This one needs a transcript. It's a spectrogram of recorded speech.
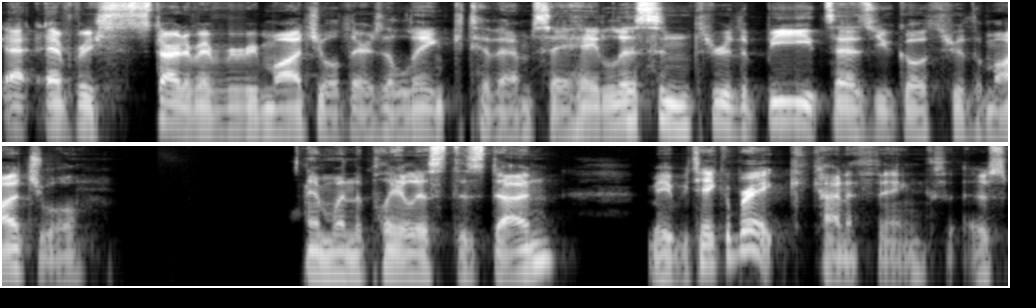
at every start of every module there's a link to them. Say hey listen through the beats as you go through the module. And when the playlist is done maybe take a break kind of thing. So was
